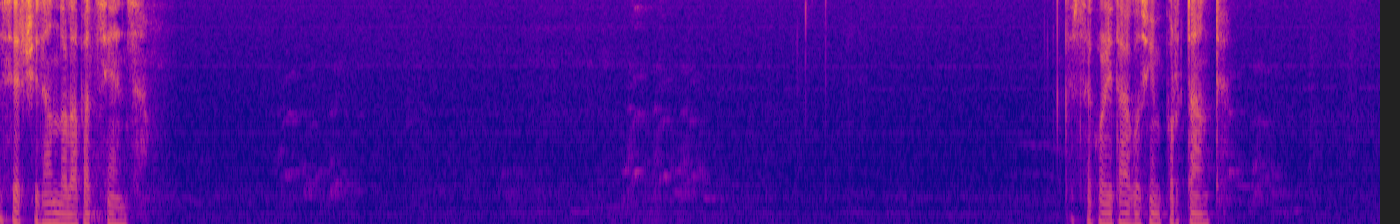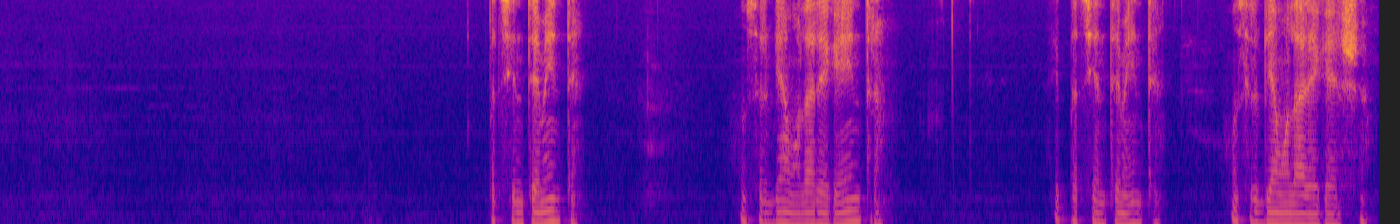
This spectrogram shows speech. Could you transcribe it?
Esercitando la pazienza. Questa qualità così importante. Pazientemente osserviamo l'aria che entra e pazientemente osserviamo l'aria che esce.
